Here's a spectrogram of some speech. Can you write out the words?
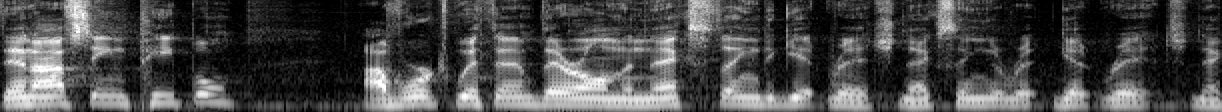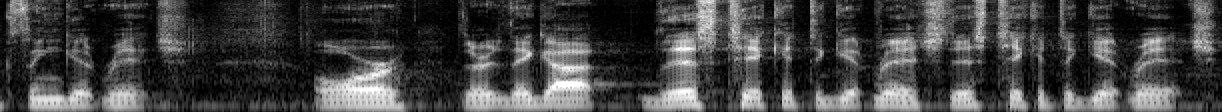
Then I've seen people I've worked with them. They're on the next thing to get rich, next thing to get rich, next thing to get rich. Or they got this ticket to get rich, this ticket to get rich.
